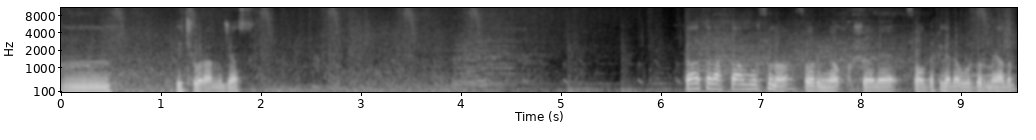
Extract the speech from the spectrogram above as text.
Hmm, hiç vuramayacağız. Sağ taraftan vursun o. Sorun yok. Şöyle soldakilere vurdurmayalım.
